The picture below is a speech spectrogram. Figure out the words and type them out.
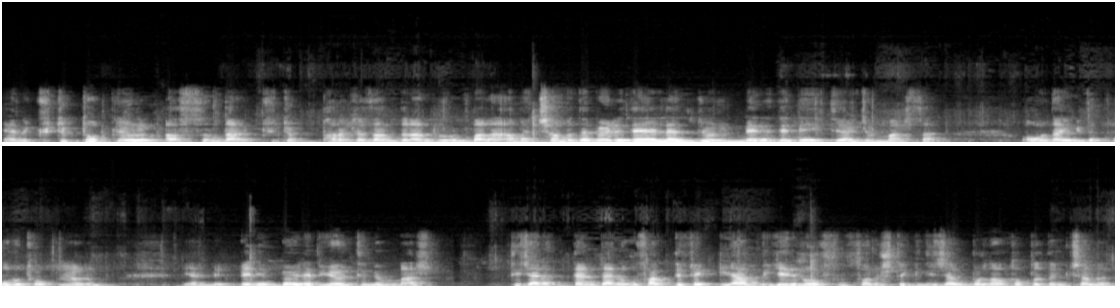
Yani kütük topluyorum aslında kütük para kazandıran durum bana ama çamı da böyle değerlendiriyorum. Nerede ne ihtiyacım varsa oradan gidip onu topluyorum. Yani benim böyle bir yöntemim var. Ticaretten de hani ufak tefek yan bir gelir olsun. Sonuçta gideceğim buradan topladığım çamı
